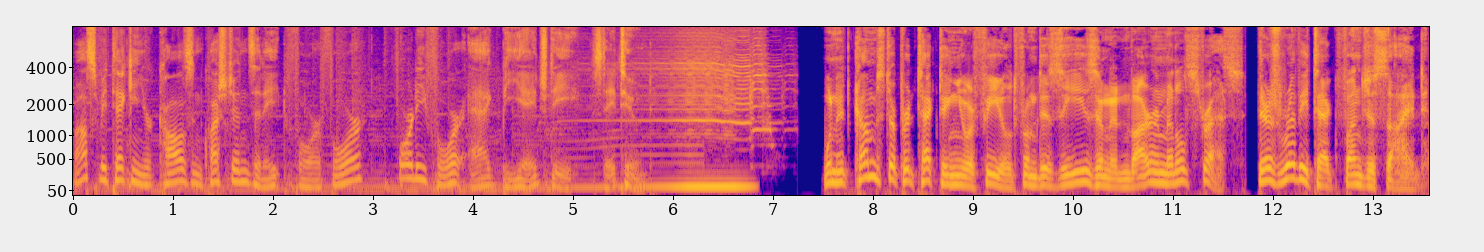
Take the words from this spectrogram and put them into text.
We'll also be taking your calls and questions at 844 44 AG PhD. Stay tuned. When it comes to protecting your field from disease and environmental stress, there's Revytek fungicide.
